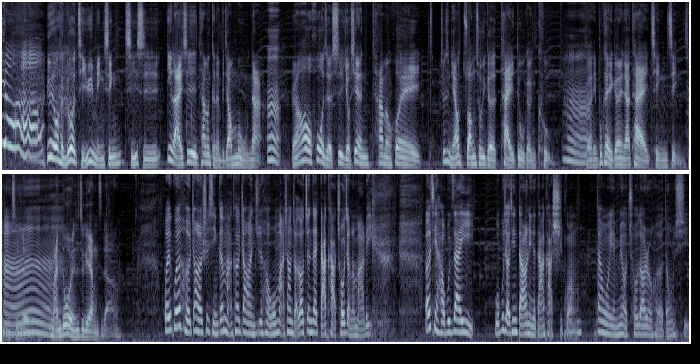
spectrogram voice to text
就好。因为有很多的体育明星，其实一来是他们可能比较木讷，嗯，然后或者是有些人他们会，就是你要装出一个态度跟酷，嗯，对，你不可以跟人家太亲近什么之类的，蛮、嗯、多人是这个样子的啊。回归合照的事情跟马克照完之后，我马上找到正在打卡抽奖的玛丽。而且毫不在意，我不小心打扰你的打卡时光，但我也没有抽到任何的东西。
